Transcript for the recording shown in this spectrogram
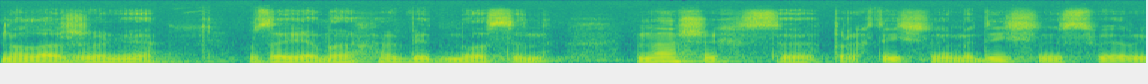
налагодження взаємовідносин наших з практичної медичної сфери.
